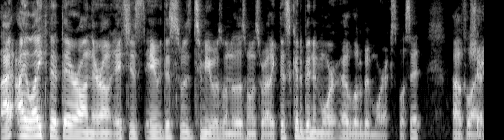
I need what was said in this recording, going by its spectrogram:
I I like that they're on their own. It's just it, this was to me was one of those moments where like this could have been a more a little bit more explicit of like Sure.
